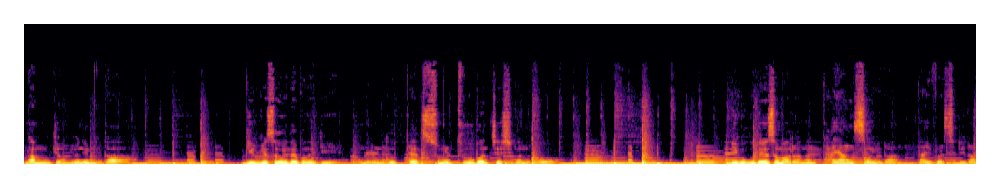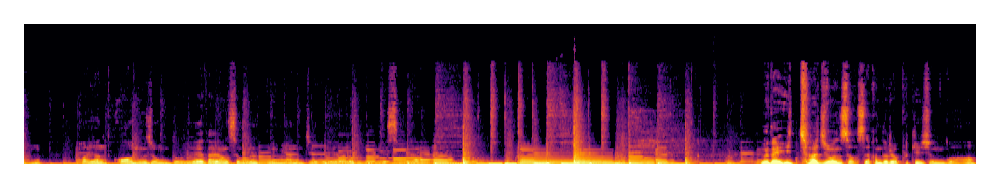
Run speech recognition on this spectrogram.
남경윤입니다. 미국에서 의대 보내기 오늘은 그 122번째 시간으로 미국 의대에서 말하는 다양성이란 diversity란 과연 어느 정도의 다양성을 의미하는지에 대해 알아보기로 하겠습니다. 의대 2차 지원서 secondary application과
